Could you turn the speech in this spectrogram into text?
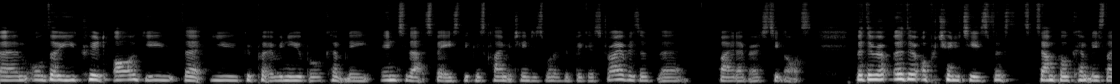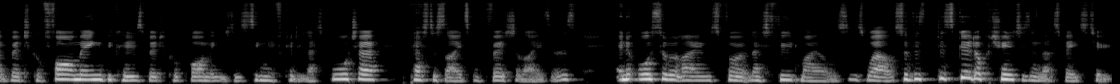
um, although you could argue that you could put a renewable company into that space because climate change is one of the biggest drivers of uh, biodiversity loss. But there are other opportunities, for example, companies like vertical farming, because vertical farming uses significantly less water, pesticides and fertilizers. And it also allows for less food miles as well. So there's, there's good opportunities in that space too.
